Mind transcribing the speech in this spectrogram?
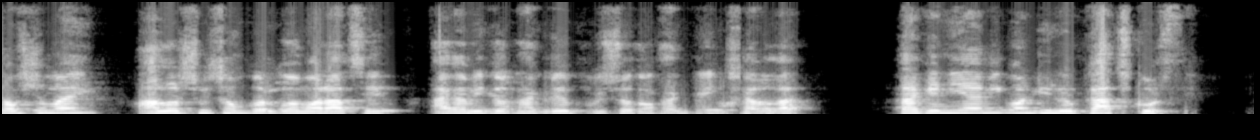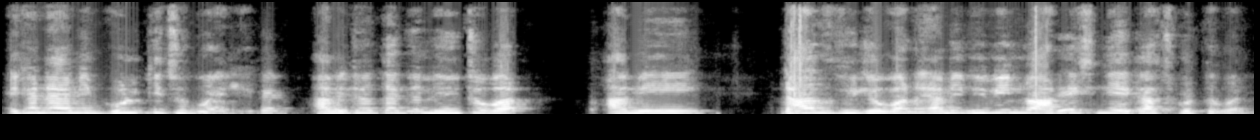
সবসময় আলো সুসম্পর্ক আমার আছে। আগামীতেও থাকবে, ভবিষ্যতেও থাকবে ইনশাল্লাহ তাকে নিয়ে আমি কন্টিনিউ কাজ করছি। এখানে আমি ভুল কিছু করি। আমি যেহেতু একজন ইউটিউবার আমি ডান্স ভিডিও বানাই। আমি বিভিন্ন আর্টিস্ট নিয়ে কাজ করতে পারি।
